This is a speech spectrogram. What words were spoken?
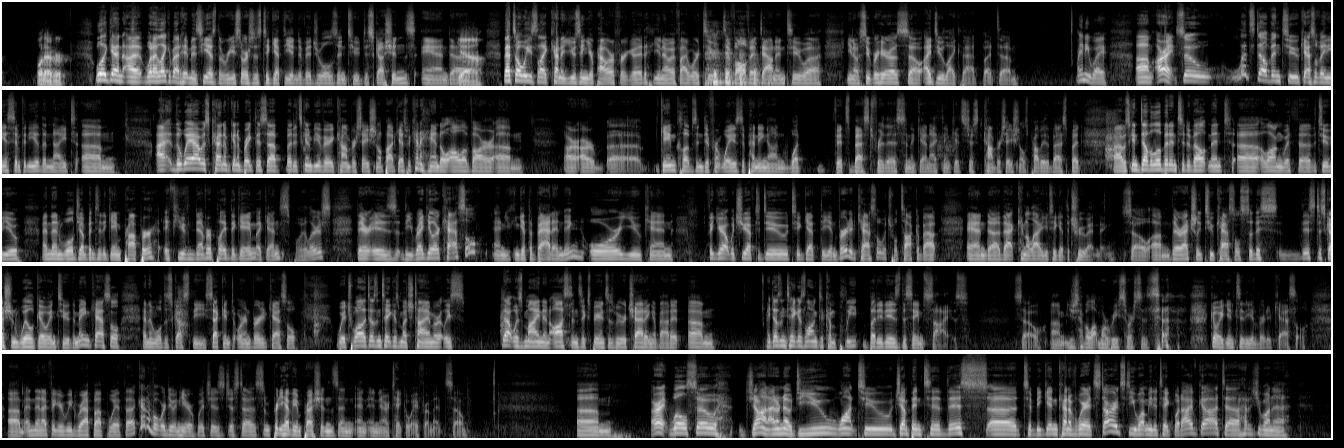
whatever. Well, again, uh, what I like about him is he has the resources to get the individuals into discussions, and uh, Yeah. that's always like kind of using your power for good. You know, if I were to devolve it down into uh, you know superheroes, so I do like that. But um, anyway, um, all right, so let's delve into Castlevania Symphony of the Night. Um, I, the way I was kind of going to break this up, but it's going to be a very conversational podcast. We kind of handle all of our um, our, our uh, game clubs in different ways depending on what fits best for this. And again, I think it's just conversational is probably the best. But uh, I was going to delve a little bit into development uh, along with uh, the two of you, and then we'll jump into the game proper. If you've never played the game, again, spoilers. There is the regular castle, and you can get the bad ending, or you can figure out what you have to do to get the inverted castle, which we'll talk about, and uh, that can allow you to get the true ending. So um, there are actually two castles. So this this discussion will go into the main castle, and then we'll discuss the second or inverted castle, which while it doesn't take as much time, or at least that was mine and Austin's experience as we were chatting about it. Um, it doesn't take as long to complete, but it is the same size. So um, you just have a lot more resources going into the inverted castle. Um, and then I figured we'd wrap up with uh, kind of what we're doing here, which is just uh, some pretty heavy impressions and, and, and our takeaway from it. So, um, all right. Well, so John, I don't know. Do you want to jump into this uh, to begin kind of where it starts? Do you want me to take what I've got? Uh, how did you want to?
